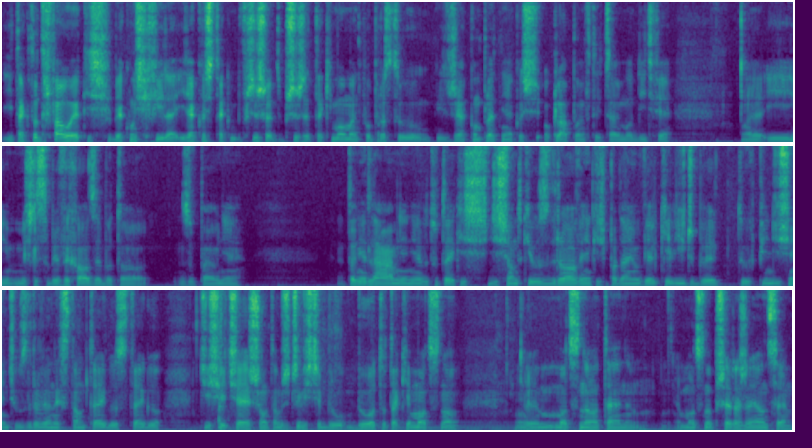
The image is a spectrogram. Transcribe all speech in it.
I tak to trwało jakieś, jakąś chwilę i jakoś tak przyszedł, przyszedł taki moment po prostu, że ja kompletnie jakoś oklapłem w tej całej modlitwie y, i myślę sobie wychodzę, bo to zupełnie to nie dla mnie, nie? Tutaj jakieś dziesiątki uzdrowień, jakieś padają wielkie liczby, tych 50 uzdrowionych z tamtego, z tego, ci się cieszą. Tam rzeczywiście było, było to takie mocno, mocno ten, mocno przerażające,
